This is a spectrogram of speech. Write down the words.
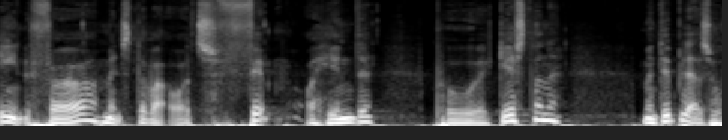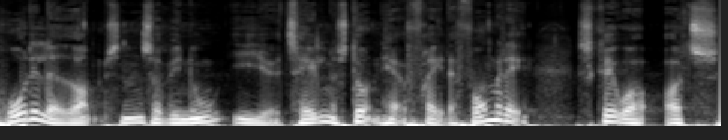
41, mens der var odds 5 at hente på øh, gæsterne. Men det blev altså hurtigt lavet om, sådan så vi nu i øh, talende stund her fredag formiddag skriver odds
